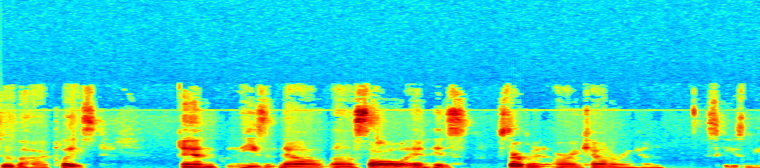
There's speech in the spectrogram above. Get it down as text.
to the high place. And he's now, uh, Saul and his servant are encountering him. Excuse me.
